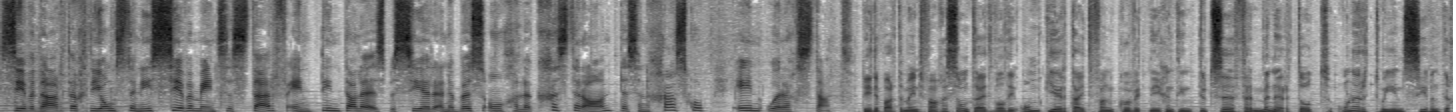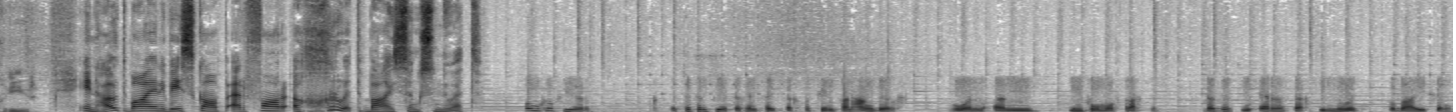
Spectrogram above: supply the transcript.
7:30 die jongste nuus, sewe mense sterf en tientalle is beseer in 'n busongeluk gisteraand tussen Graskop en Origstad. Die departement van gesondheid wil die omkeertyd van COVID-19 toetse verminder tot onder 72 uur. En Houtbaai in die Wes-Kaap ervaar 'n groot behuisingsnood. Ongeveer tussen 40 en 50% van Hangburg woon in informal structures. Dit is hoe ernstig die nood vir behuising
